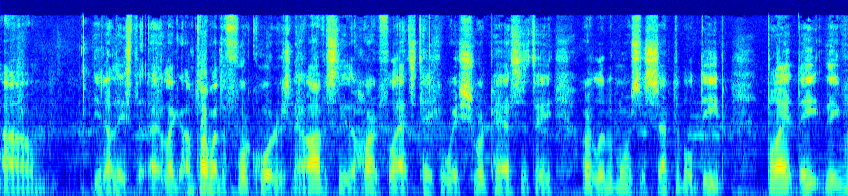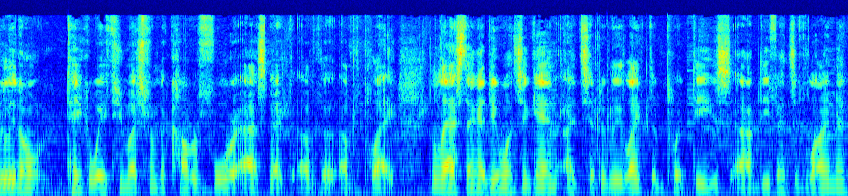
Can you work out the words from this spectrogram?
Um, you know, they uh, like I'm talking about the four quarters now. Obviously, the hard flats take away short passes. They are a little bit more susceptible deep but they, they really don't take away too much from the cover four aspect of the of the play. The last thing I do, once again, I typically like to put these uh, defensive linemen.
